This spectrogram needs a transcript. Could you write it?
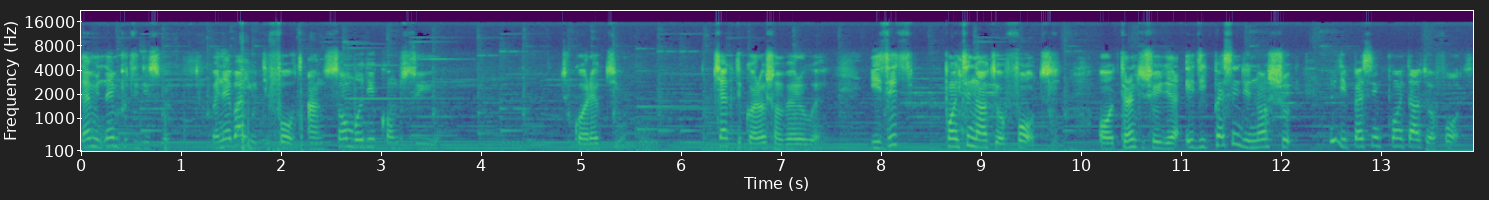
let me let me put it this way. Whenever you default and somebody comes to you to correct you check the correction very well. Is it pointing out your fault or trying to show you that? If the person did not show if the person point out your fault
